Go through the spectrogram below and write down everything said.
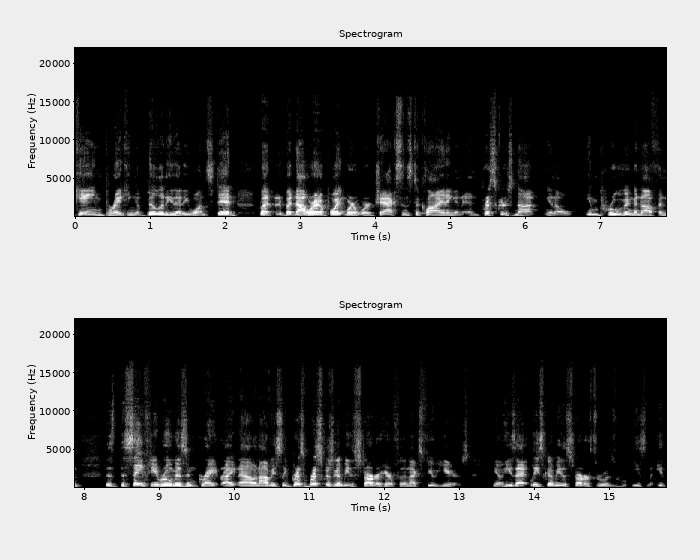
game breaking ability that he once did. But but now we're at a point where where Jackson's declining and, and Brisker's not, you know, improving enough. And the, the safety room isn't great right now. And obviously Bris, Brisker's going to be the starter here for the next few years. You know, he's at least going to be the starter through his, he's, he's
